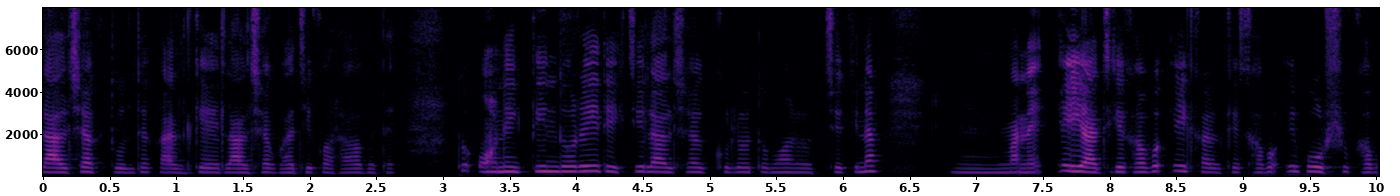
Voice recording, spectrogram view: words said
লাল শাক তুলতে, কালকে লাল শাক ভাজি করা হবে তাই। তো অনেক দিন ধরেই দেখছি লাল শাকগুলো তোমার হচ্ছে কি না মানে এই আজকে খাব, এই কালকে খাব, এই পরশু খাব,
